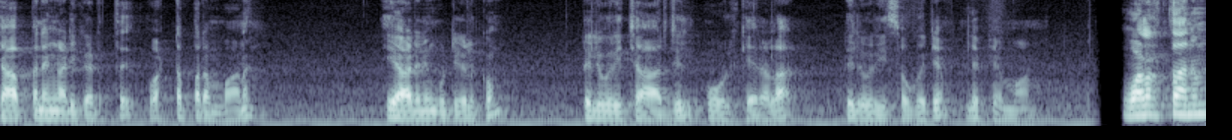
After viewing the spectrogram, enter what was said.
ചാപ്പനങ്ങാടിക്കടുത്ത് വട്ടപ്പറമ്പാണ്. ഈ ആടിനും കുട്ടികൾക്കും ഡെലിവറി ചാർജിൽ ഓൾ കേരള ഡെലിവറി സൗകര്യം ലഭ്യമാണ്. വളർത്താനും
